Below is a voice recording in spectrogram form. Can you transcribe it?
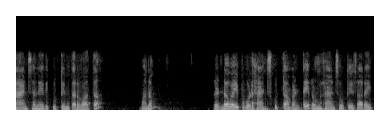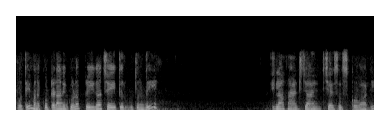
హ్యాండ్స్ అనేది కుట్టిన తర్వాత మనం రెండో వైపు కూడా హ్యాండ్స్ కుట్టామంటే రెండు హ్యాండ్స్ ఒకేసారి అయిపోతాయి. మనకు కుట్టడానికి కూడా ఫ్రీగా చేయి తిరుగుతుంది. ఇలా హ్యాండ్స్ జాయింట్ చేసేసుకోవాలి.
